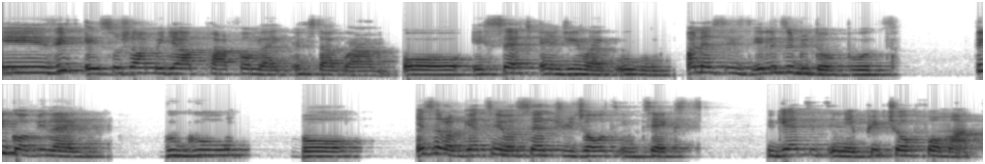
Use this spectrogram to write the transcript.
Is it a social media platform like Instagram or a search engine like Google? Honestly, it's a little bit of both. Think of it like Google, but instead of getting your search result in text, you get it in a picture format.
